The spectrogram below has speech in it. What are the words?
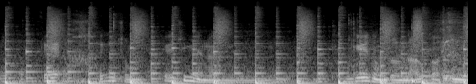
이거 빼, 아, 이게 좀 빼주면은, 두 개 정도는 나올 것 같은데.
